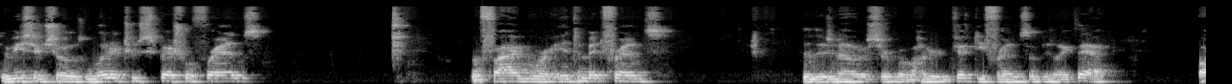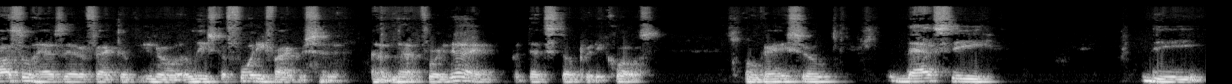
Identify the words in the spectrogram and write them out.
the research shows one or two special friends or five more intimate friends. Then there's an outer circle of 150 friends, something like that. Also has that effect of, you know, at least a 45%, uh, not 49, but that's still pretty close. Okay, so that's the the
